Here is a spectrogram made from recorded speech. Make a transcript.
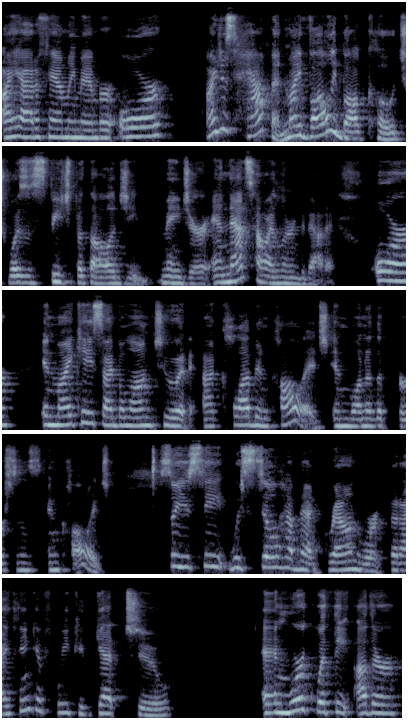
I had a family member, or I just happened. My volleyball coach was a speech pathology major, and that's how I learned about it. Or in my case, I belonged to a, a club in college, and one of the persons in college. So you see, we still have that groundwork, but I think if we could get to and work with the other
